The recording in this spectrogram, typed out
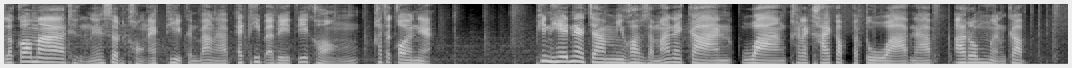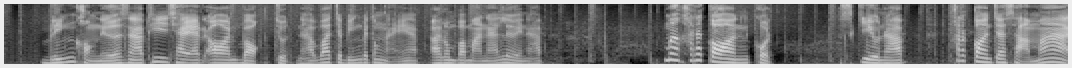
แล้วก็มาถึงในส่วนของ Active กันบ้างนะครับ Active Ability ของฆาตกรเนี่ยพพินเฮดเนี่ยจะมีความสามารถในการวางคล้ายๆ กับประตูวาร์ปนะครับ อารมณ์เหมือนกับบลิงของเนิร์สนะครับ ที่ใช้แอดออนบอกจุดนะครับ ว่าจะบลิงไปตรงไหนนะครับ อารมณ์ประมาณนั้นเลยนะครับ เมื่อฆาตกรกดสกิลนะครับฆาตกรจะสามารถ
